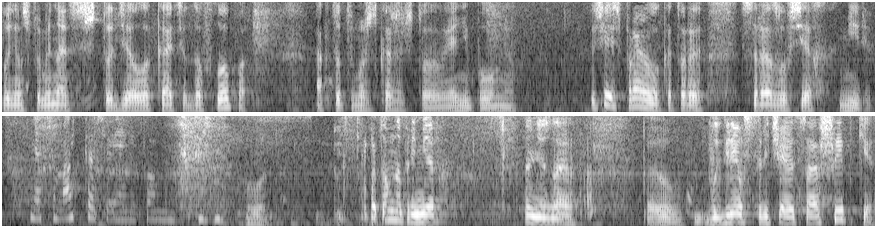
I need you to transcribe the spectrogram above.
будем вспоминать, что делала Катя до флопа? А кто-то может сказать, что я не помню. То есть есть правила, которые сразу всех мирят. Я сама скажу, я не помню. Вот. Потом, например, ну не знаю, э, в игре встречаются ошибки,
